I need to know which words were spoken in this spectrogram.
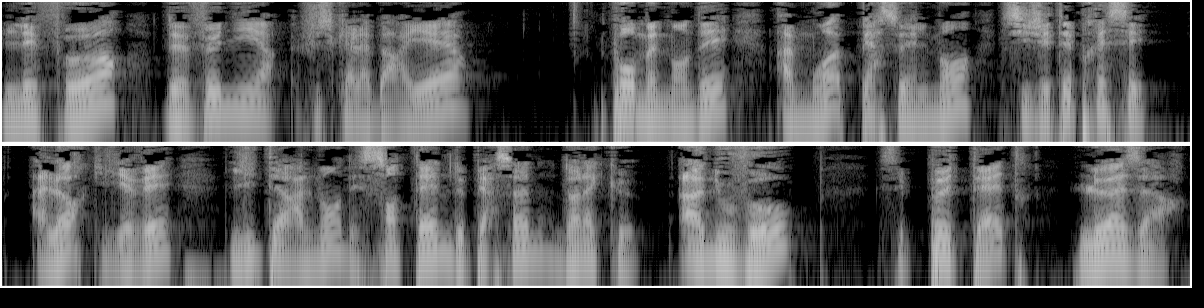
l'effort de venir jusqu'à la barrière pour me demander à moi personnellement si j'étais pressé? Alors qu'il y avait littéralement des centaines de personnes dans la queue À nouveau, c'est peut-être le hasard.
